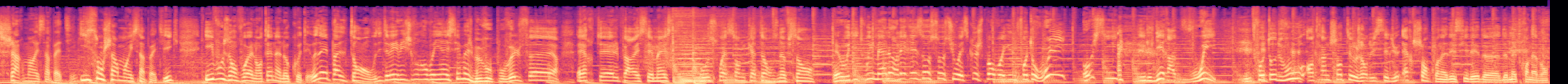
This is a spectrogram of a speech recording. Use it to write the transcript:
Charmant et sympathique. Ils sont charmants et sympathiques. Ils vous envoient à l'antenne à nos côtés. Vous n'avez pas le temps. Vous dites, mais je vous renvoyer un SMS. Mais vous pouvez le faire. RTL par SMS au 74 900. Et vous dites, oui, mais alors les réseaux sociaux, est-ce que je peux envoyer une photo? Oui, aussi. Il dira oui. Une photo de vous en train de chanter aujourd'hui. C'est du air chant qu'on a décidé de, de mettre en avant.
